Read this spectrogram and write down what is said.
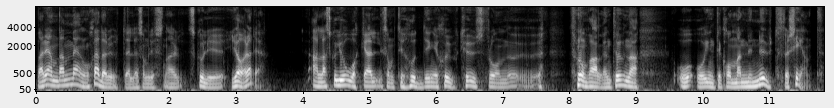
Varenda människa där ute eller som lyssnar skulle ju göra det. Alla skulle ju åka liksom till Huddinge sjukhus från, från Vallentuna och, och, inte komma en minut för sent.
